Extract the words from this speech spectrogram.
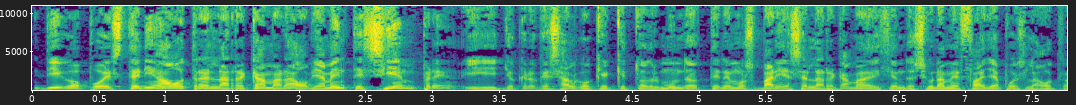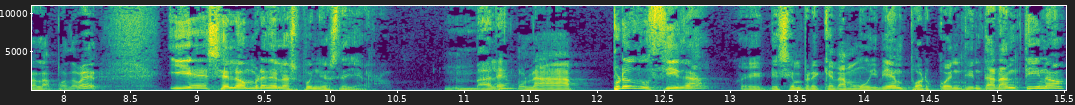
Digo, pues tenía otra en la recámara, obviamente siempre, y yo creo que es algo que, que todo el mundo, tenemos varias en la recámara diciendo, si una me falla, pues la otra la puedo ver. Y es El hombre de los puños de hierro vale una producida eh, que siempre queda muy bien por Quentin Tarantino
